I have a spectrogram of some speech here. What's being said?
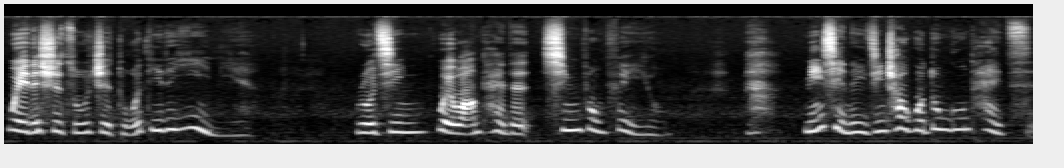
为的是阻止夺嫡的意念。如今魏王太的薪俸费用，明显的已经超过东宫太子，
